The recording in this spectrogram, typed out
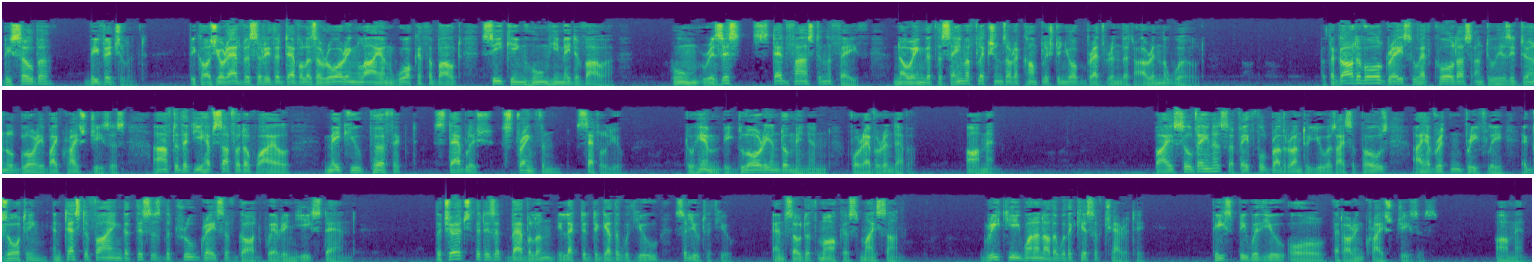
Be sober, be vigilant, because your adversary the devil as a roaring lion walketh about, seeking whom he may devour, whom resist steadfast in the faith, knowing that the same afflictions are accomplished in your brethren that are in the world. But the God of all grace, who hath called us unto his eternal glory by Christ Jesus, after that ye have suffered a while, make you perfect, stablish, strengthen, settle you. To him be glory and dominion for ever and ever. Amen. By Silvanus, a faithful brother unto you, as I suppose, I have written briefly, exhorting and testifying that this is the true grace of God wherein ye stand. The church that is at Babylon, elected together with you, saluteth you, and so doth Marcus my son. Greet ye one another with a kiss of charity. Peace be with you all that are in Christ Jesus. Amen.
